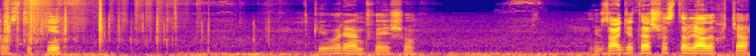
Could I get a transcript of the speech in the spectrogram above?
Ось такі. Такий варіант вийшов. І взаді теж виставляли, хоча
